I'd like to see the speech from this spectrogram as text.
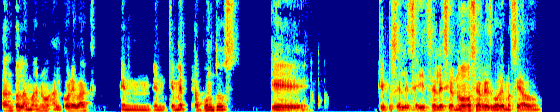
tanto la mano al coreback en, en que meta puntos que, que pues se- se lesionó, se arriesgó demasiado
